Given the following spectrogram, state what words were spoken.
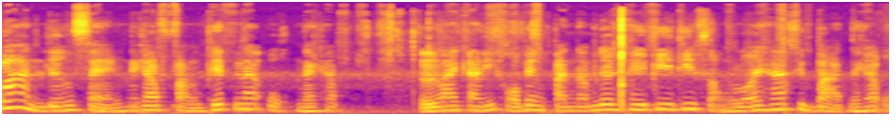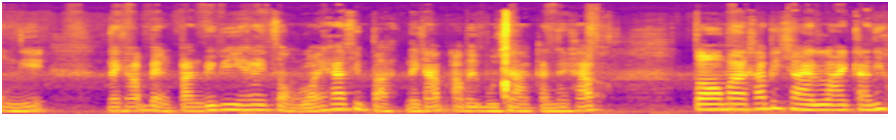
ว่านเรืองแสงนะครับ ฝั่งเพชรหน้าอกนะครับ รายการนี้ขอแบ่งปันนำเลือกให้พี่ที่ 250 บาทนะครับ องค์นี้ นะครับ แบ่งปันพี่ๆให้ 250 บาทนะครับ เอาไปบูชากันนะครับ ต่อมาครับพี่ชายรายการที่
